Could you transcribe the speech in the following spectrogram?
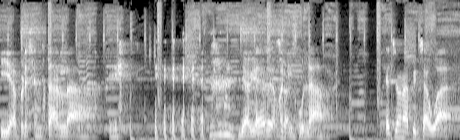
y ya presentarla eh, ya la manipulada. Esa es una pizza guada.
